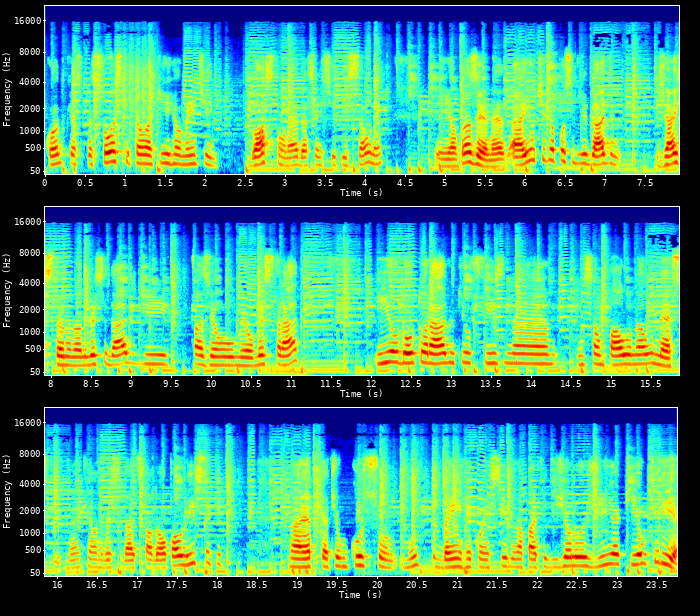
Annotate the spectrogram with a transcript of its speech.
quanto que as pessoas que estão aqui realmente gostam né, dessa instituição, né? E é um prazer, né? Aí eu tive a possibilidade, já estando na universidade, de fazer o meu mestrado e o doutorado que eu fiz na, em São Paulo na Unesp, né, que é a Universidade Estadual Paulista, que na época tinha um curso muito bem reconhecido na parte de geologia que eu queria,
